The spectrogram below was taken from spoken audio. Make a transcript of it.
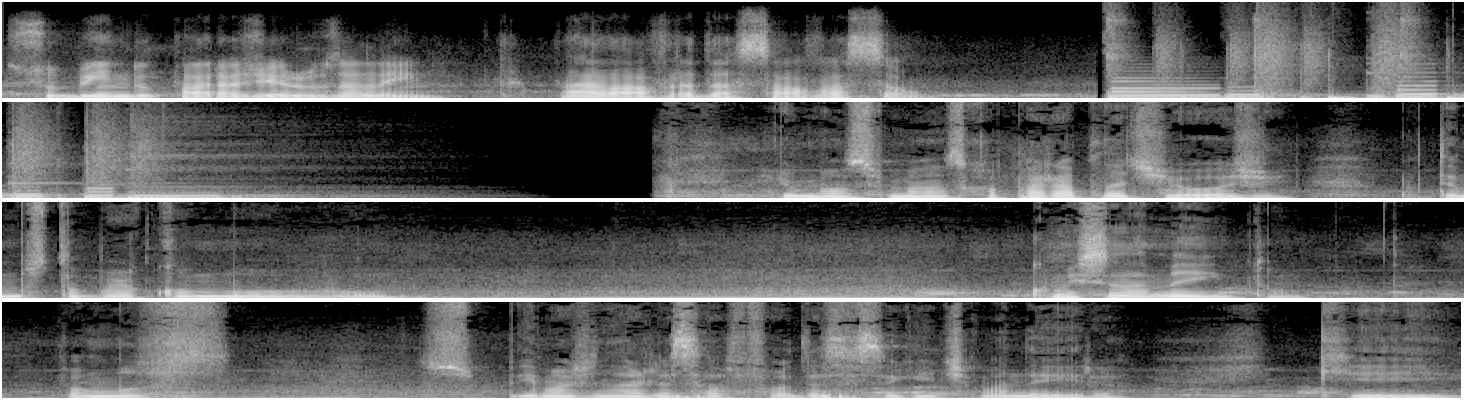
subindo para Jerusalém. Palavra da salvação. Irmãos e irmãs, com a parábola de hoje, podemos tomar como como ensinamento. Vamos imaginar dessa, dessa seguinte maneira, que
